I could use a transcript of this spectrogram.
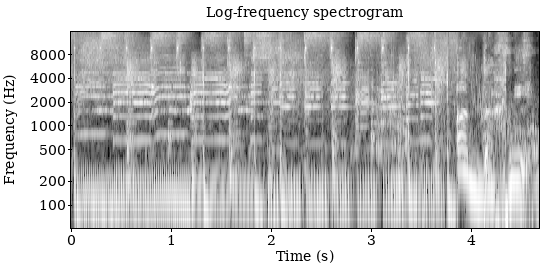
Отдохни.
